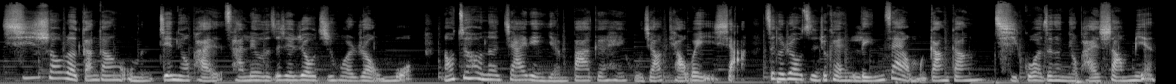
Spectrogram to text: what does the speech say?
吸收了刚刚我们煎牛排残留的这些肉汁或肉末，然后最后呢，加一点盐巴跟黑胡椒调味一下，这个肉汁你就可以淋在我们刚刚起锅这个牛排上面，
